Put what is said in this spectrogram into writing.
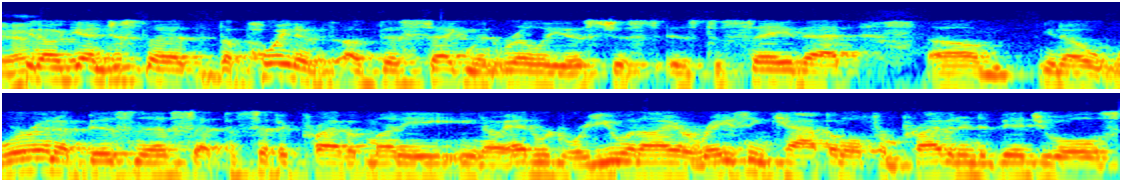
yeah. you know, again, just the the point of, of this segment really is just is to say that um, you know we're in a business at Pacific Private Money, you know, Edward, where you and I are raising capital from private individuals.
